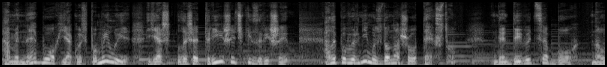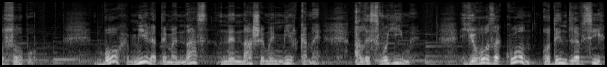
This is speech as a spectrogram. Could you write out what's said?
а мене Бог якось помилує, я ж лише трішечки зрішив. Але повернімось до нашого тексту. Не дивиться Бог на особу. Бог мірятиме нас не нашими мірками, але своїми. Його закон один для всіх,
